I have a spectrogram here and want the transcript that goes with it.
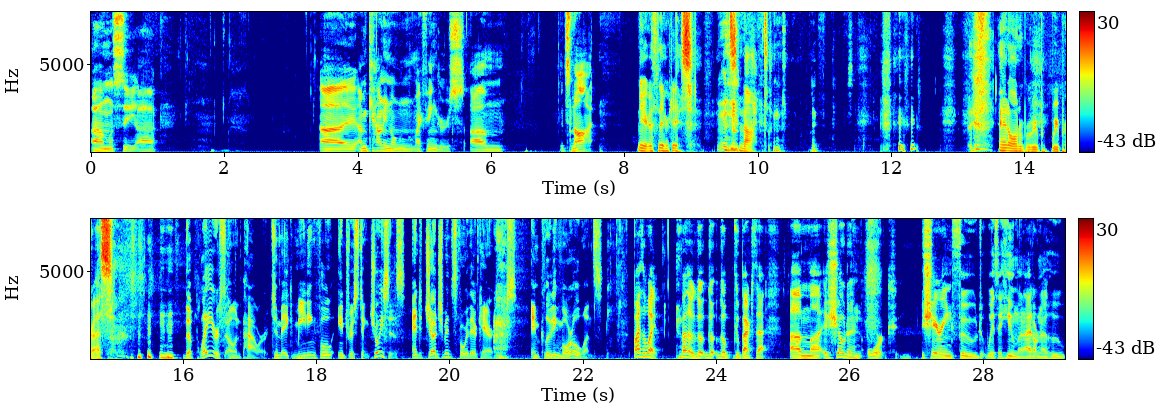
Um, let's see. Uh, uh, I'm counting on my fingers. Um, it's not. There, there it is. It's not. and on we, we press. The player's own power to make meaningful, interesting choices and judgments for their characters, including moral ones. By the way, by the way, go go go, go back to that. Um, uh, it showed an orc sharing food with a human. I don't know who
